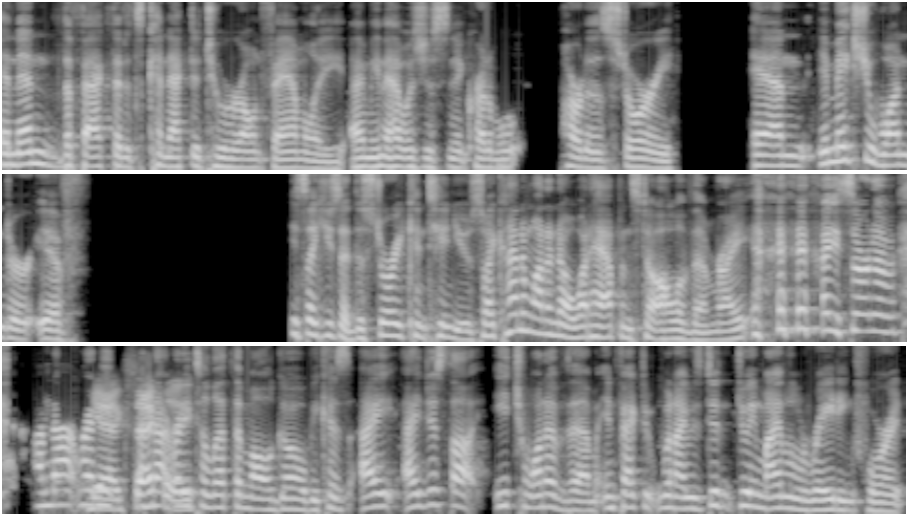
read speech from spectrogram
and then the fact that it's connected to her own family. I mean, that was just an incredible part of the story. And it makes you wonder if it's like you said, the story continues. So I kind of want to know what happens to all of them, right? I sort of, I'm not ready. Yeah, exactly. I'm not ready to let them all go because I, I just thought each one of them. In fact, when I was doing my little rating for it,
